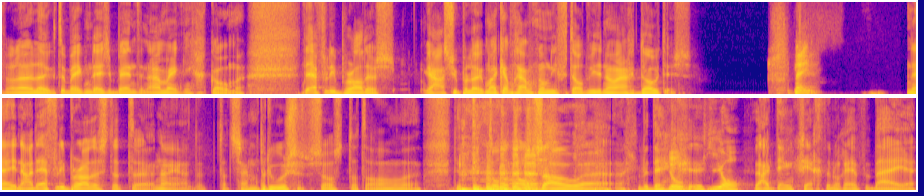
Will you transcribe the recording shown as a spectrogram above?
wel, eh, leuk. Toen ben ik met deze band in aanmerking gekomen. De Everly Brothers. Ja, superleuk. Maar ik heb eigenlijk nog niet verteld wie er nou eigenlijk dood is. Nee, Nee, nou, de Everly Brothers, dat, eh, nou ja, dat, dat zijn broers, zoals dat al, eh, de titel dat al zou eh, bedenken. Joh. Nou, ik denk, zeg er nog even bij. je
